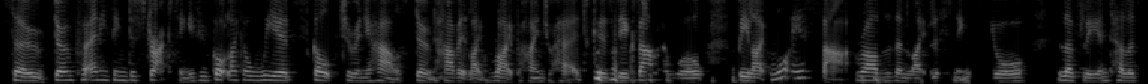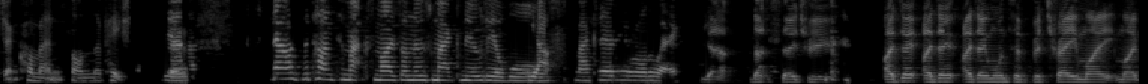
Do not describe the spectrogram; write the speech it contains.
So don't put anything distracting. If you've got like a weird sculpture in your house, don't have it like right behind your head because the examiner will be like, "What is that?" rather than like listening to your lovely intelligent comments on the patient. So, Yeah. Now's the time to maximise on those magnolia walls. yeah, magnolia all the way. Yeah, that's so true. I don't, I don't, I don't want to betray my my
